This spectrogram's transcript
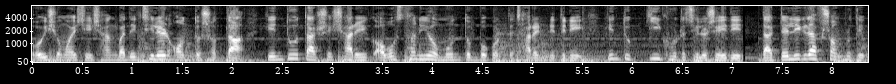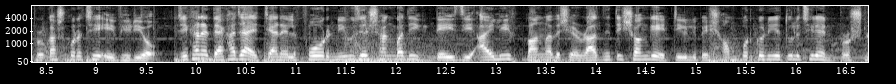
ওই সময় সেই সাংবাদিক ছিলেন অন্তঃসত্ত্বা। কিন্তু তার সেই শারীরিক অবস্থা নিয়েও মন্তব্য করতে ছাড়েননি তিনি। কিন্তু কি ঘটেছিল সেই দিন? দ্য টেলিগ্রাফ সম্প্রতি প্রকাশ করেছে এই ভিডিও, যেখানে দেখা যায় চ্যানেল ফোর নিউজের সাংবাদিক ডেইজি আইলিফ বাংলাদেশের রাজনীতির সঙ্গে টিউলিপের সম্পর্ক নিয়ে তুলেছিলেন প্রশ্ন।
